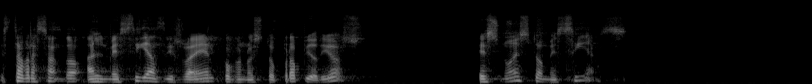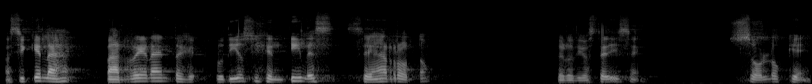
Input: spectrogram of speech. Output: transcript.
está abrazando al Mesías de Israel como nuestro propio Dios. Es nuestro Mesías. Así que la barrera entre judíos y gentiles se ha roto, pero Dios te dice, solo que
